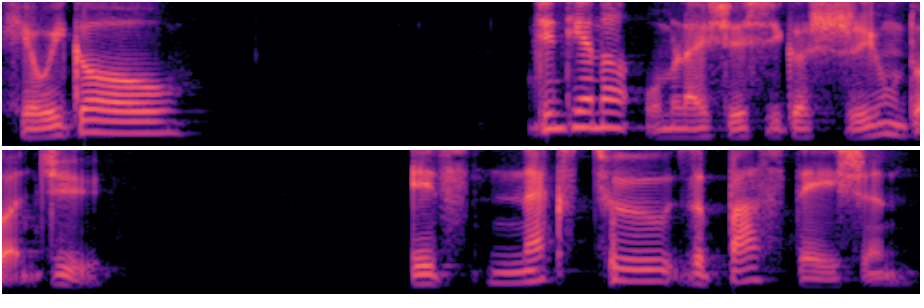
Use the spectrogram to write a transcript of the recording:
Here we go. 今天呢，我们来学习一个实用短句。It's next to the bus station.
